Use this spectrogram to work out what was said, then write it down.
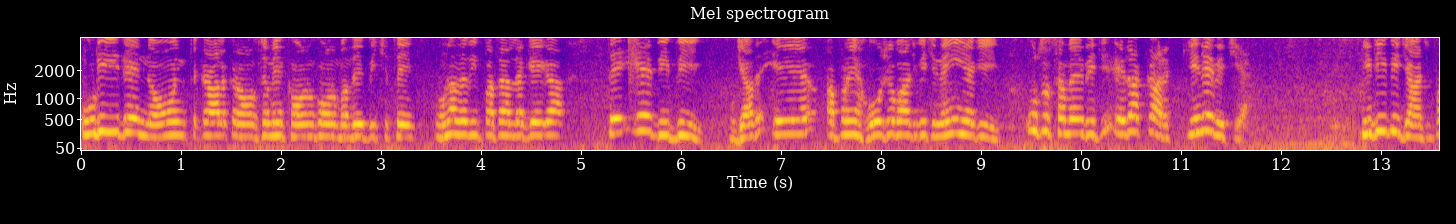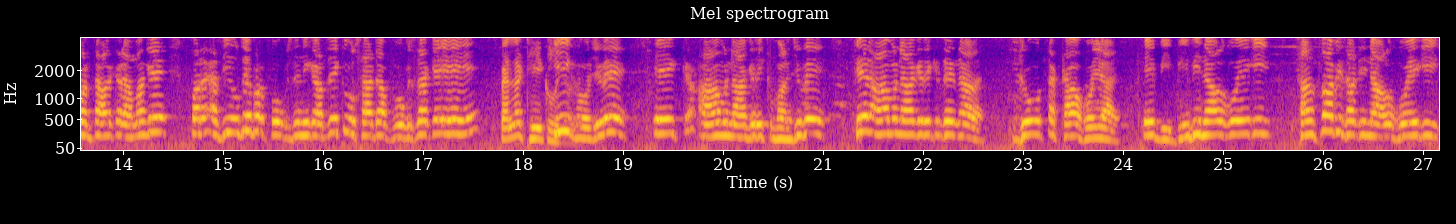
ਕੁੜੀ ਦੇ ਨਾਂ ਇੰਤਕਾਲ ਕਰਾਉਣ ਸਮੇਂ ਕੌਣ-ਕੌਣ ਬੰਦੇ ਵਿੱਚ ਤੇ ਉਹਨਾਂ ਦਾ ਵੀ ਪਤਾ ਲੱਗੇਗਾ। ਤੇ ਇਹ ਬੀਬੀ ਜਦ ਇਹ ਆਪਣੇ ਹੋਸ਼ਬਾਜ਼ ਵਿੱਚ ਨਹੀਂ ਹੈਗੀ ਉਸ ਸਮੇਂ ਵਿੱਚ ਇਹਦਾ ਘਰ ਕਿਹਨੇ ਵੇਚਿਆ? ਇਹਦੀ ਵੀ ਜਾਂਚ ਪੜਤਾਲ ਕਰਾਵਾਂਗੇ ਪਰ ਅਸੀਂ ਉਹਦੇ ਪਰ ਫੋਕਸ ਨਹੀਂ ਕਰਦੇ ਕਿ ਉਹ ਸਾਡਾ ਫੋਕਸ ਆ ਕਿ ਇਹ ਪਹਿਲਾਂ ਠੀਕ ਹੋ ਠੀਕ। ਹੋ ਜਾਵੇ ਇਹ ਇੱਕ ਆਮ ਨਾਗਰਿਕ ਬਣ ਜਾਵੇ। ਫਿਰ ਆਮ ਨਾਗਰਿਕ ਦੇ ਨਾਲ ਜੋ ਧੱਕਾ ਹੋਇਆ ਇਹ ਬੀਬੀ ਵੀ ਨਾਲ ਹੋਏਗੀ, ਸੰਸਥਾ ਵੀ ਸਾਡੀ ਨਾਲ ਹੋਏਗੀ,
